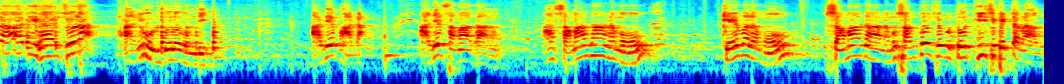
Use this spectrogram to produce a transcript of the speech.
రాజీ హై షులా అని ఉర్దూలో ఉంది అదే పాట అదే సమాధానం ఆ సమాధానము కేవలము సమాధానము సంతోషముతో తీసి పెట్టరాదు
